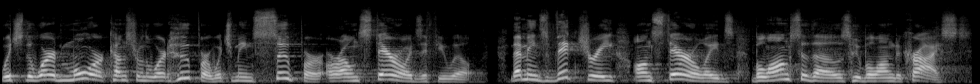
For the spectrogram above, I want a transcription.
which the word more comes from the word hooper, which means super or on steroids, if you will. That means victory on steroids belongs to those who belong to Christ.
